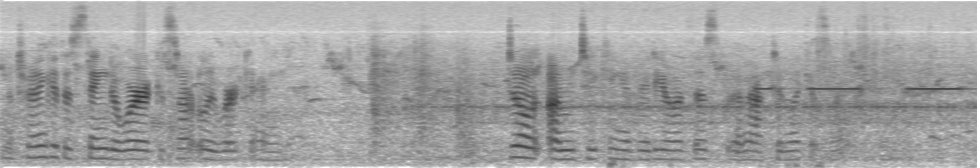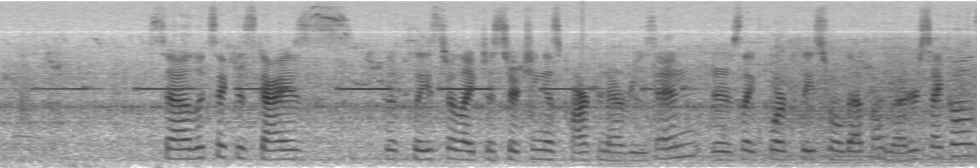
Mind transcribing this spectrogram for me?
I'm trying to get this thing to work. It's not really working. Don't, I'm taking a video of this, but I'm acting like it's not working. So it looks like this guy's, the police are like just searching his car for no reason. There's like four police rolled up on motorcycles.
